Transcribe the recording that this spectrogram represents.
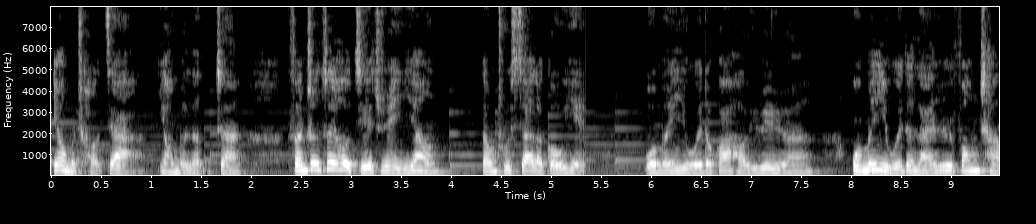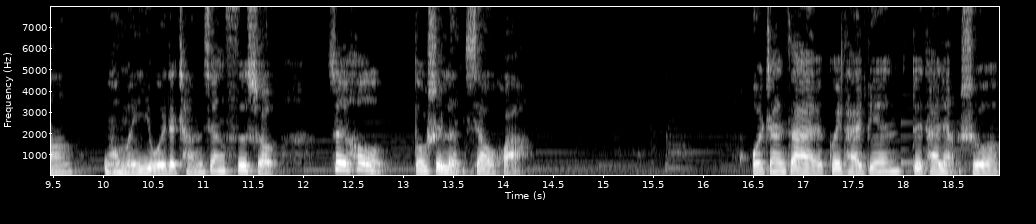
要么吵架，要么冷战，反正最后结局一样。当初瞎了狗眼，我们以为的花好月圆，我们以为的来日方长，我们以为的长相厮守，最后都是冷笑话。”我站在柜台边，对他俩说。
